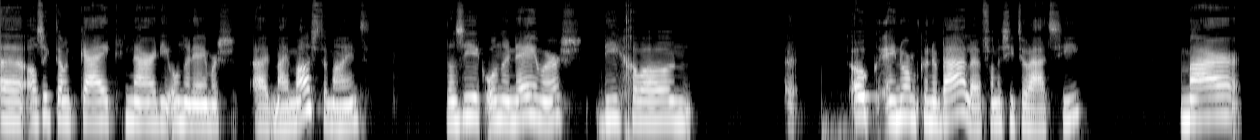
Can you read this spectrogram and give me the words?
uh, als ik dan kijk naar die ondernemers uit mijn mastermind, dan zie ik ondernemers die gewoon uh, ook enorm kunnen balen van de situatie. Maar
